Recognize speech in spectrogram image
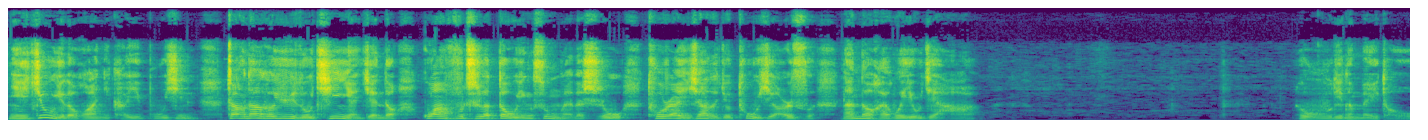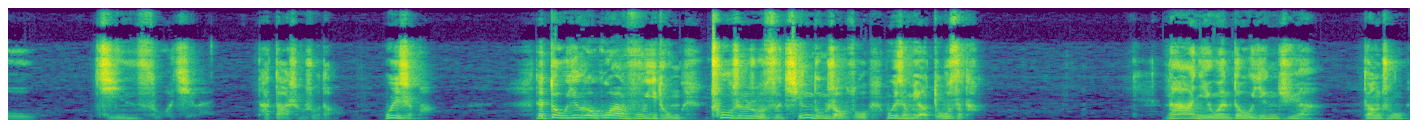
你舅爷的话，你可以不信。张汤和狱卒亲眼见到灌夫吃了窦婴送来的食物，突然一下子就吐血而死，难道还会有假？”这武帝的眉头紧锁起来，他大声说道：“为什么？那窦婴和灌夫一同出生入死，情同手足，为什么要毒死他？那你问窦婴去啊！当初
